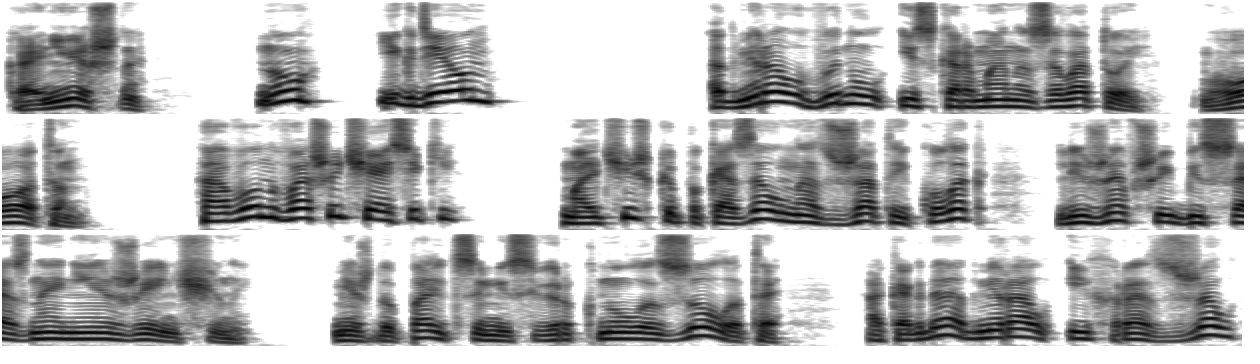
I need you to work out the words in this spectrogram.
«Конечно». «Ну, и где он?» Адмирал вынул из кармана золотой. «Вот он». «А вон ваши часики». Мальчишка показал на сжатый кулак, лежавший без сознания женщины. Между пальцами сверкнуло золото, а когда адмирал их разжал,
